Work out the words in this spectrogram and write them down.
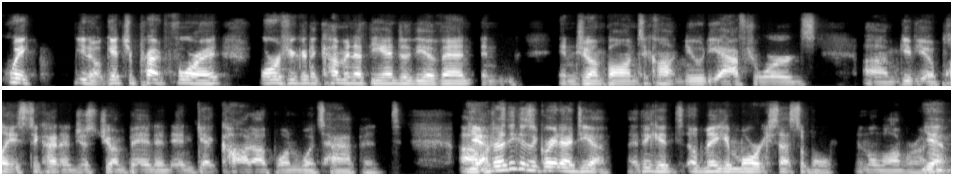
quick, you know, get you prepped for it. Or if you're going to come in at the end of the event and and jump on to continuity afterwards, um, give you a place to kind of just jump in and, and get caught up on what's happened. Um, yeah. Which I think is a great idea. I think it'll make it more accessible in the long run. Yeah.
